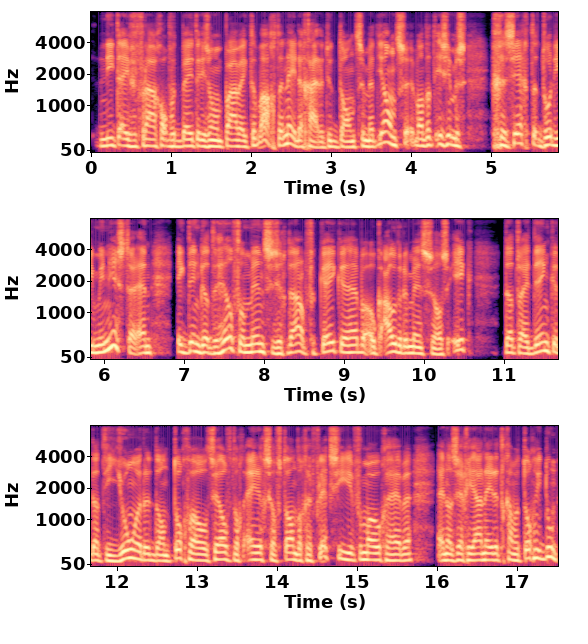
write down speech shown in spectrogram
niet even vragen of het beter is om een paar weken te wachten. Nee, dan ga je natuurlijk dansen met Jansen. Want dat is immers gezegd door die minister. En ik denk dat heel veel mensen zich daarop verkeken hebben. Ook oudere mensen zoals ik dat wij denken dat die jongeren dan toch wel zelf nog enig zelfstandig reflectievermogen hebben. En dan zeggen, ja nee, dat gaan we toch niet doen.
